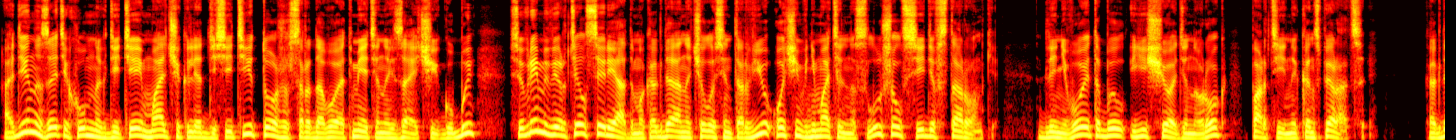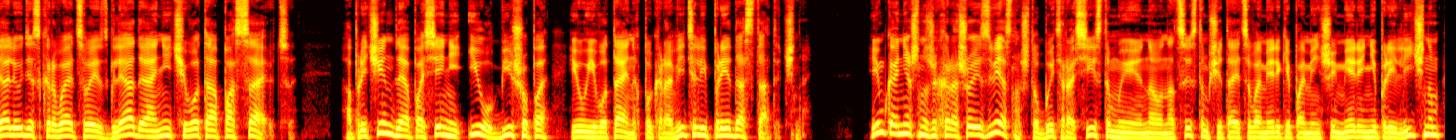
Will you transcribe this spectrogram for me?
Один из этих умных детей, мальчик лет десяти, тоже с родовой отметиной зайчьей губы, все время вертелся рядом, а когда началось интервью, очень внимательно слушал, сидя в сторонке. Для него это был еще один урок партийной конспирации. Когда люди скрывают свои взгляды, они чего-то опасаются. А причин для опасений и у Бишопа, и у его тайных покровителей предостаточно. Им, конечно же, хорошо известно, что быть расистом и неонацистом считается в Америке по меньшей мере неприличным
